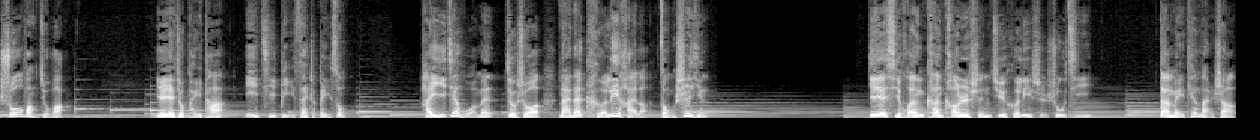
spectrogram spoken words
说忘就忘，爷爷就陪他一起比赛着背诵。还一见我们就说：“奶奶可厉害了，总是赢。”爷爷喜欢看抗日神剧和历史书籍，但每天晚上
